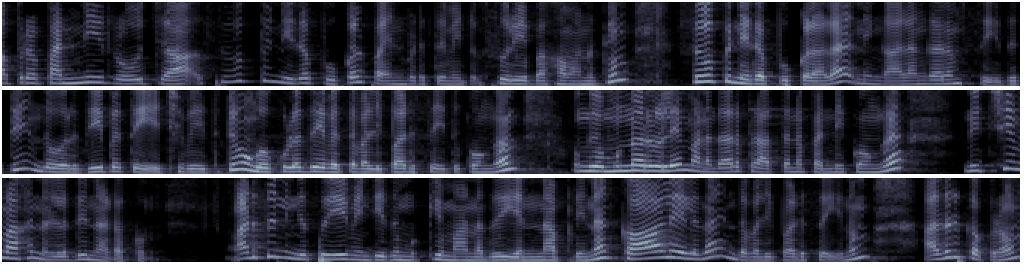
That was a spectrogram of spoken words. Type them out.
அப்புறம் பன்னீர் ரோஜா சிவப்பு நிற பூக்கள் பயன்படுத்த வேண்டும். சூரிய பகவானுக்கும் சிவப்பு நிற பூக்களால் நீங்கள் அலங்காரம் செய்துட்டு இந்த ஒரு தீபத்தை ஏற்றி வைத்துட்டு உங்கள் குலதெய்வத்தை வழிபாடு செய்துக்கோங்க. உங்கள் முன்னோர்களே மனதார பிரார்த்தனை பண்ணிக்கோங்க. நிச்சயமாக நல்லது நடக்கும். அடுத்து நீங்கள் செய்ய வேண்டியது முக்கியமானது என்ன அப்படின்னா காலையில் தான் இந்த வழிபாடு செய்யணும். அதற்கப்புறம்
